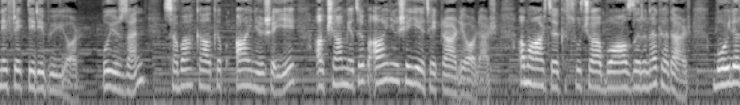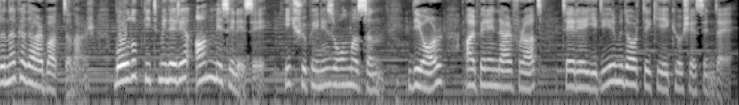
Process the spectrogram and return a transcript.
nefretleri büyüyor. Bu yüzden sabah kalkıp aynı şeyi, akşam yatıp aynı şeyi tekrarlıyorlar. Ama artık suça boğazlarına kadar, boylarına kadar battılar. Boğulup gitmeleri an meselesi. Hiç şüpheniz olmasın, diyor Alper Ender Fırat, TR724'deki köşesinde.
